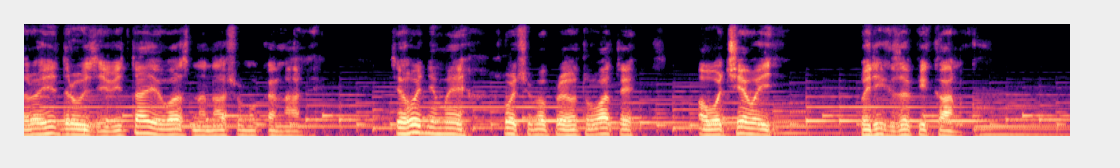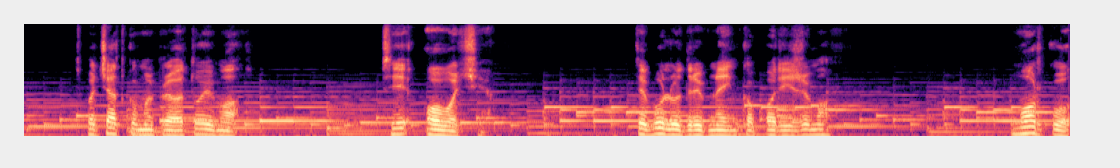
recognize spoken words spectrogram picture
Дорогі друзі, вітаю вас на нашому каналі. Сьогодні ми хочемо приготувати овочевий пиріг запіканку. Спочатку ми приготуємо всі овочі. Цибулю дрібненько поріжемо, моркву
